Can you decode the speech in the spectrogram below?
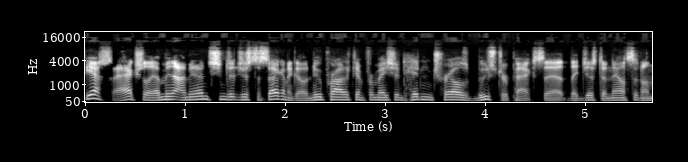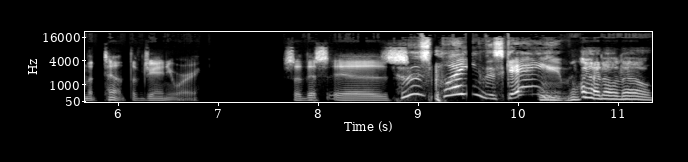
yes, actually, I mean, I mentioned it just a second ago. New product information: Hidden Trials booster pack set. They just announced it on the 10th of January. So this is Who's playing this game? I don't know.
